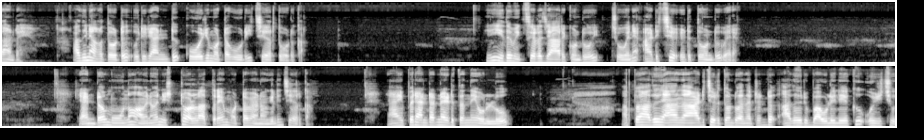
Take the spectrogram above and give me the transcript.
താണ്ടേ അതിനകത്തോട്ട് ഒരു രണ്ട് കോഴിമുട്ട കൂടി ചേർത്ത് കൊടുക്കാം. ഇനി ഇത് മിക്സിയുടെ ജാറിൽ കൊണ്ടുപോയി ചുവനെ അടിച്ച് എടുത്തുകൊണ്ട് വരാം. രണ്ടോ മൂന്നോ അവനവന് ഇഷ്ടമുള്ള അത്രയും മുട്ട വേണമെങ്കിലും ചേർക്കാം. ഞാൻ ഞാനിപ്പോൾ രണ്ടെണ്ണം എടുത്തന്നേ ഉള്ളൂ. അപ്പോൾ അത് ഞാൻ അടിച്ചെടുത്തുകൊണ്ട് വന്നിട്ടുണ്ട്. അതൊരു ബൗളിലേക്ക് ഒഴിച്ചു.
